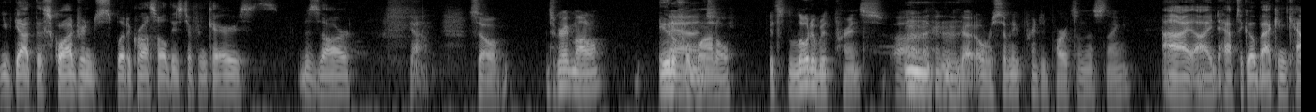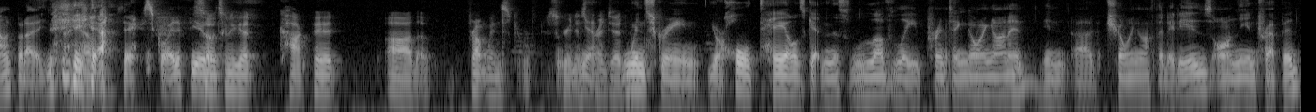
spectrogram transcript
you've got the squadron split across all these different carriers. It's bizarre. Yeah, so it's a great model. Beautiful model it's loaded with prints. Uh, mm-hmm. I think we've mm-hmm. got over 70 printed parts on this thing. I, would have to go back and count, but I yeah, there's quite a few. So it's going to get cockpit, uh, the front windscreen is yeah, printed. Windscreen, your whole tail is getting this lovely printing going on it, mm-hmm. in uh, showing off that it is on the Intrepid.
